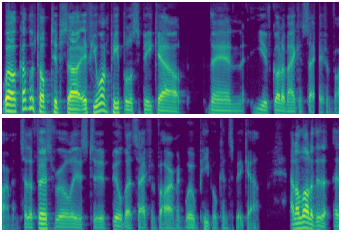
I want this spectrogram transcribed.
Well, a couple of top tips are if you want people to speak out then you've got to make a safe environment. So the first rule is to build that safe environment where people can speak out. And a lot of it uh,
